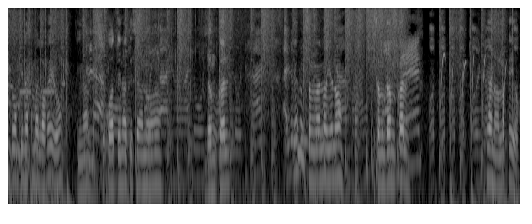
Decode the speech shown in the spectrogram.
Ito ang pinakamalaki oh. Tingnan, sukatin natin sa ano ah. Dangkal. Yan oh, isang ano, yun oh. Isang dangkal. Yan, ang laki oh.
